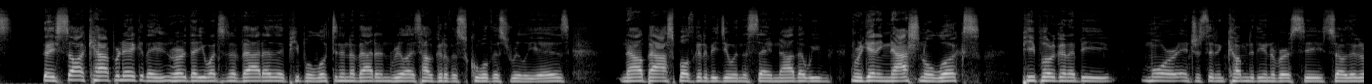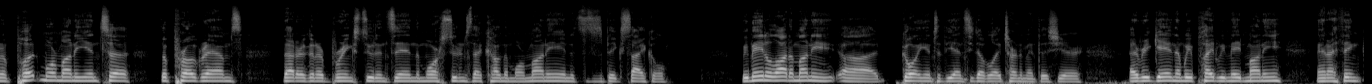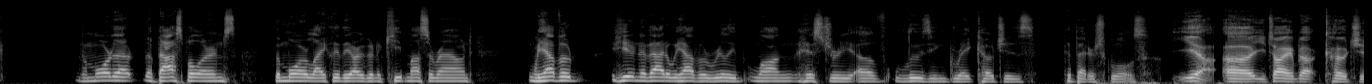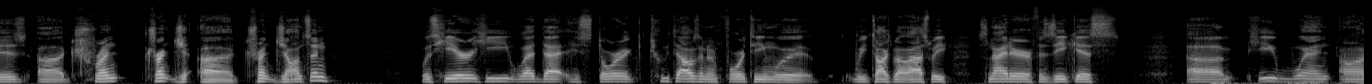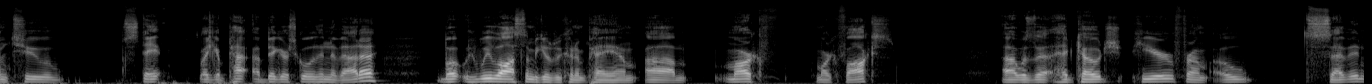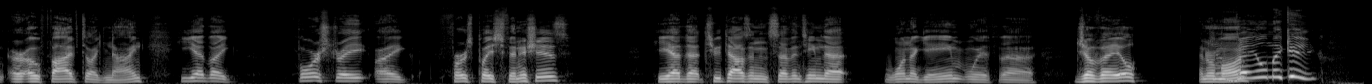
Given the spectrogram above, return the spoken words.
they saw Kaepernick, they heard that he went to Nevada, that people looked into Nevada and realized how good of a school this really is. Now basketball's going to be doing the same. Now that we we're getting national looks, people are going to be more interested in coming to the university. So they're going to put more money into the programs that are going to bring students in. The more students that come, the more money, and it's just a big cycle. We made a lot of money uh, going into the NCAA tournament this year. Every game that we played, we made money, and I think the more that the basketball earns, the more likely they are going to keep us around. We have a here in Nevada, we have a really long history of losing great coaches to better schools. Yeah, uh, you talking about coaches. Uh, Trent Trent uh, Trent Johnson was here. He led that historic 2014 with we talked about last week. Snyder, Fazekas. Um, he went on to stay like a, a bigger school than Nevada, but we lost him because we couldn't pay him. Um, Mark Mark Fox uh, was the head coach here from 07 or 05 to like 9. He had like four straight like first place finishes. He had that 2007 team that won a game with uh, JaVale and Ramon. JaVale McGee.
